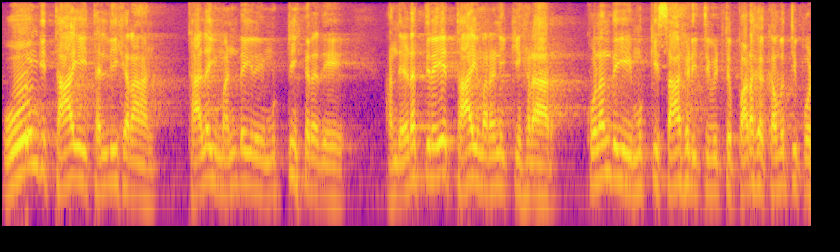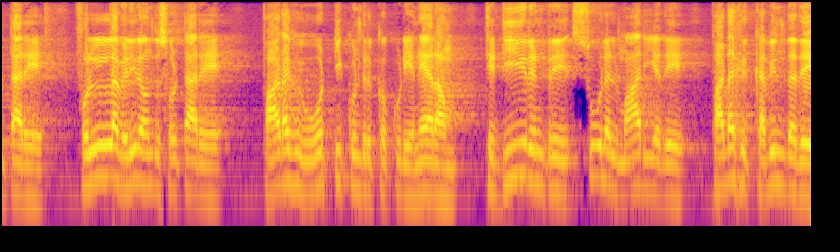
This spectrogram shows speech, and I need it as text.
ஓங்கி தாயை தள்ளுகிறான் தலை மண்டையிலே முட்டுகிறது அந்த இடத்திலேயே தாய் மரணிக்குகிறார். குழந்தையை முக்கி சாகடித்து விட்டு படகை கவுத்தி போட்டாரு ஃபுல்லா வெளியில வந்து சொல்லிட்டாரு படகு ஓட்டி கொண்டிருக்கக்கூடிய நேரம் திடீரென்று சூழல் மாறியது படகு கவிழ்ந்தது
